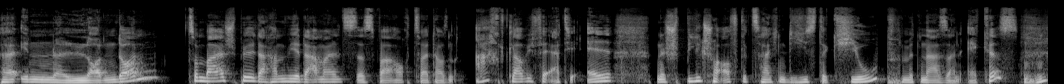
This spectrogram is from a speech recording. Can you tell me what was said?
Äh, in London zum Beispiel, da haben wir damals, das war auch 2008, glaube ich, für RTL eine Spielshow aufgezeichnet, die hieß The Cube mit Nasan Eckes. Mhm.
